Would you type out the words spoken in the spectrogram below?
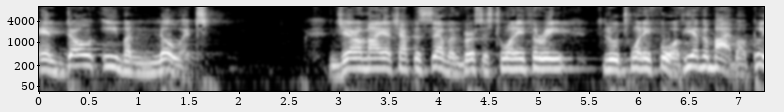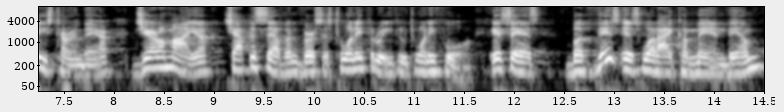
and don't even know it. Jeremiah chapter 7, verses 23 through 24. If you have a Bible, please turn there. Jeremiah chapter 7, verses 23 through 24. It says, But this is what I command them,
